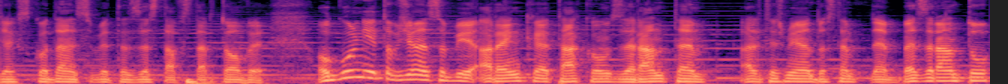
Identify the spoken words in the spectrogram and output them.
jak składałem sobie ten zestaw startowy. Ogólnie to wziąłem sobie arenkę taką z rantem, ale też miałem dostępne bez rantu.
